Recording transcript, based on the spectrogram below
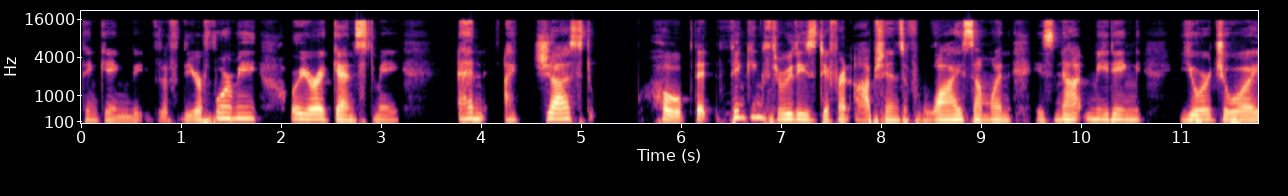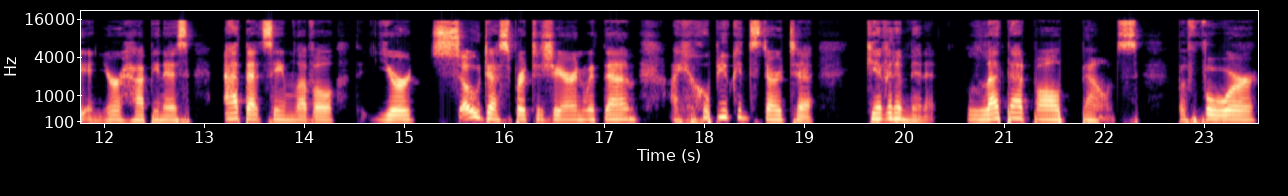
thinking the, the, you're for me or you're against me. And I just hope that thinking through these different options of why someone is not meeting your joy and your happiness at that same level that you're so desperate to share in with them, I hope you can start to give it a minute let that ball bounce before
